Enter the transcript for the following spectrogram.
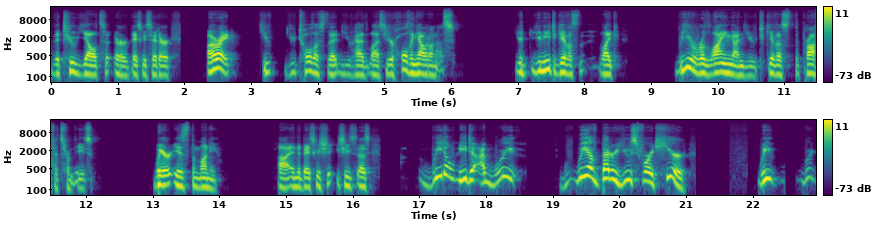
the two yelled or basically said her all right you you told us that you had less you're holding out on us. You you need to give us like we are relying on you to give us the profits from these. Where is the money? Uh and then basically she, she says we don't need to I, we we have better use for it here. We we're,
